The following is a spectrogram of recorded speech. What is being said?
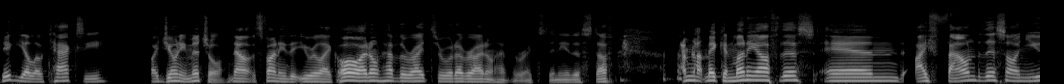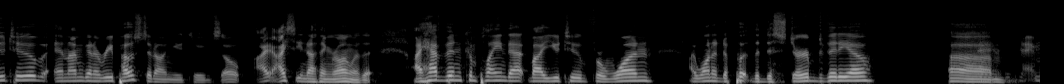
Big Yellow Taxi by Joni Mitchell. Now it's funny that you were like, "Oh, I don't have the rights or whatever. I don't have the rights to any of this stuff. I'm not making money off this." And I found this on YouTube, and I'm going to repost it on YouTube. So I, I see nothing wrong with it. I have been complained at by YouTube for one. I wanted to put the Disturbed video, um, okay.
